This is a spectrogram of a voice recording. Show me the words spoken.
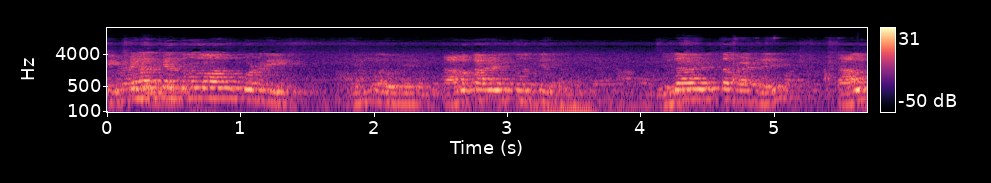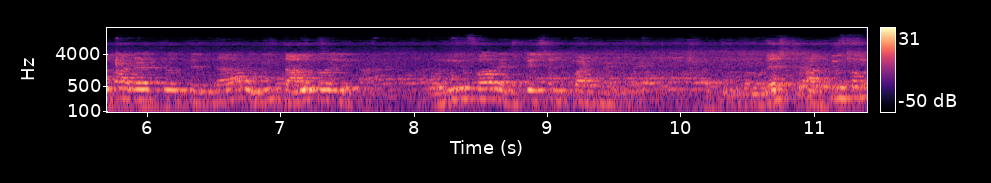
ಶಿಕ್ಷಣ ಕೇಂದ್ರದಲ್ಲಾದ್ರೂ ಕೊಡ್ರಿ. ನಿಮ್ಮ ತಾಲೂಕು ಆಡಳಿತ ವತಿಯಿಂದ ಜಿಲ್ಲಾಡಳಿತ ಬೇಡ್ರಿ ತಾಲೂಕು ಆಡಳಿತ ವತಿಯಿಂದ ಈ ತಾಲೂಕಲ್ಲಿ only for education department best ಅತ್ಯುತ್ತಮ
